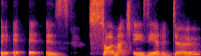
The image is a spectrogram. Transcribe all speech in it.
it, it, it is so much easier to do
